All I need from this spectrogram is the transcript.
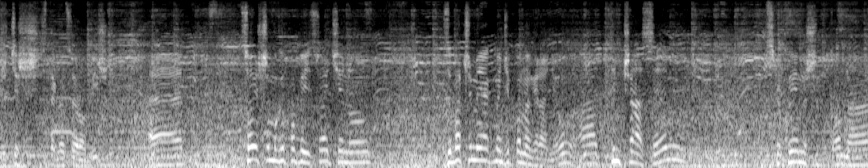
że cieszysz się z tego, co robisz. E, co jeszcze mogę powiedzieć? Słuchajcie, no zobaczymy jak będzie po nagraniu, a tymczasem Skakujemy szybko na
